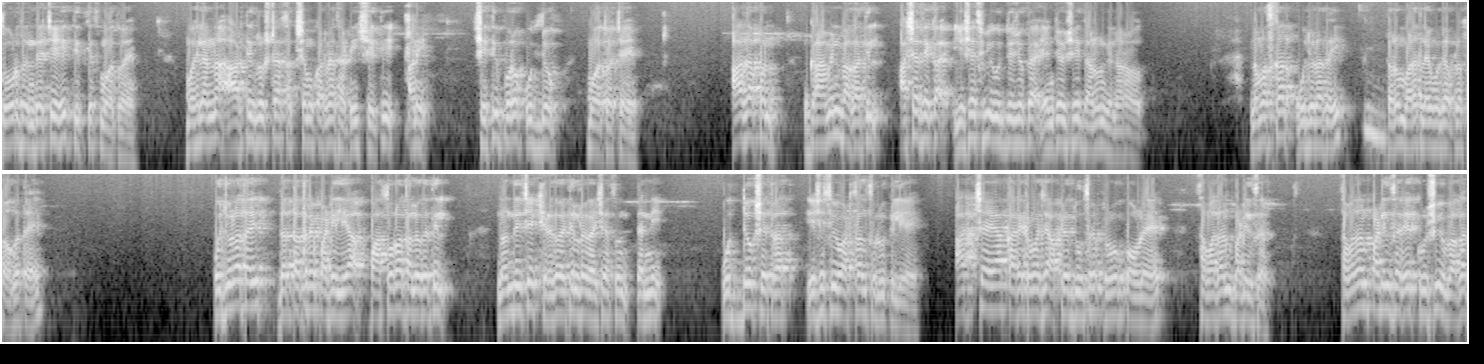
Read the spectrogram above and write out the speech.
जोडधंद्याचेही तितकेच महत्त्व आहे. महिलांना आर्थिकदृष्ट्या सक्षम करण्यासाठी शेती आणि शेतीपूरक उद्योग महत्त्वाचे आहे. आज आपण ग्रामीण भागातील अशाच एका यशस्वी उद्योजका यांच्याविषयी जाणून घेणार आहोत. नमस्कार उज्ज्वलाताई. तरुण भारत लाईव्हमध्ये आपलं स्वागत आहे. उज्ज्वलाताई दत्तात्रय पाटील या पाचोरा तालुक्यातील नंदीचे खेडगाव येथील रहिवासी असून त्यांनी उद्योग क्षेत्रात यशस्वी वाटचाल सुरू केली आहे. आजच्या या कार्यक्रमाचे आपले दुसरे प्रमुख पाहुणे आहेत समाधान पाटील सर. समाधान पाटील सर हे कृषी विभागात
